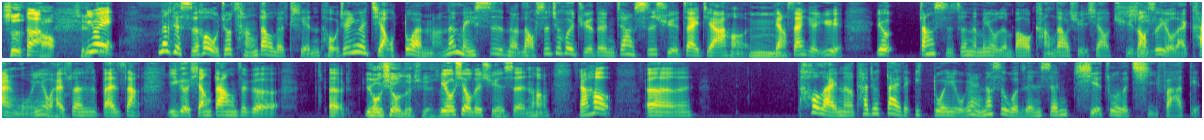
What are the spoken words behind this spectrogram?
是好，因为那个时候我就尝到了甜头，就因为脚断嘛，那没事呢，老师就会觉得你这样失学在家哈，两三个月，又当时真的没有人把我扛到学校去，老师有来看我，因为我还算是班上一个相当这个。呃，优秀的学生，优秀的学生哈。然后呃，后来呢，他就带了一堆。我跟你讲，那是我人生写作的启发点。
